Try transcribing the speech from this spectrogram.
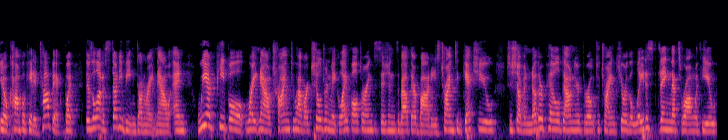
you know complicated topic, but there's a lot of study being done right now, and we have people right now trying to have our children make life altering decisions about their bodies, trying to get you to shove another pill down your throat to try and cure the latest thing that's wrong with you,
